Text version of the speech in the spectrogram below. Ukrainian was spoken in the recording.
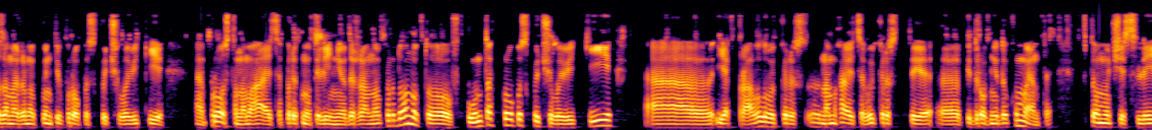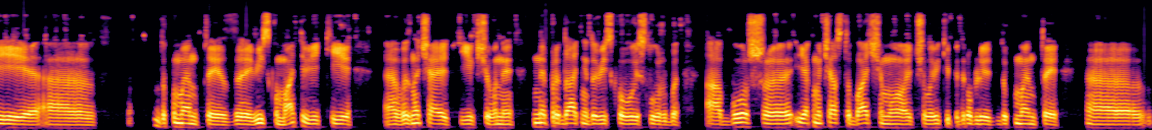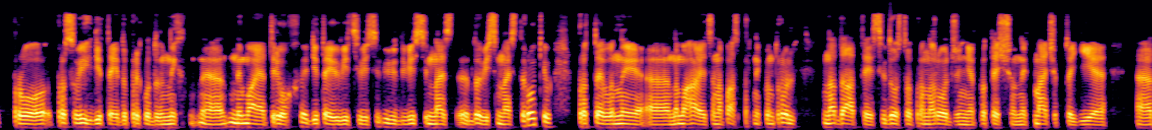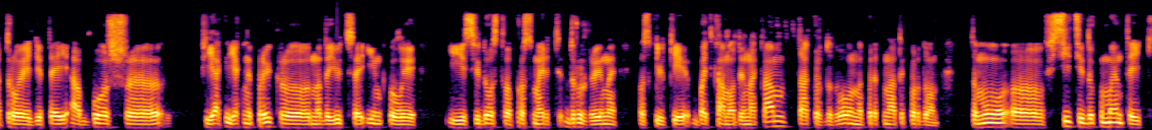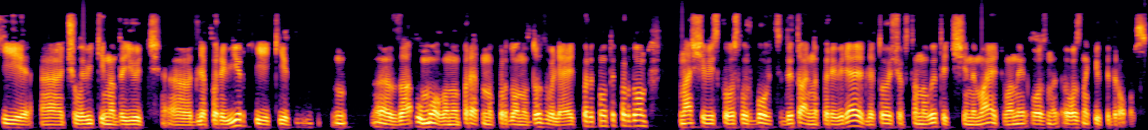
поза межами пунктів пропуску чоловіки е, просто намагаються перетнути лінію державного кордону, то в пунктах пропуску чоловіки, е, як правило, використ... намагаються використати е, підробні документи, в тому числі документи з військоматів, які визначають їх, що вони непридатні до військової служби. Або ж, як ми часто бачимо, чоловіки підроблюють документи про, своїх дітей. До прикладу, в них е, немає трьох дітей у віці від 18 до 18 років, проте вони е, намагаються на паспортний контроль надати свідоцтво про народження про те, що в них, начебто, є е, троє дітей, або ж е, як, як не прикро, надаються інколи і свідоцтва про смерть дружини, оскільки батькам одинакам також дозволено перетинати кордон. Тому е, всі ці документи, які е, чоловіки надають е, для перевірки, які е, за умовами перетину кордону дозволяють перетнути кордон, наші військовослужбовці детально перевіряють для того, щоб встановити, чи не мають вони озна- ознаків підробок.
